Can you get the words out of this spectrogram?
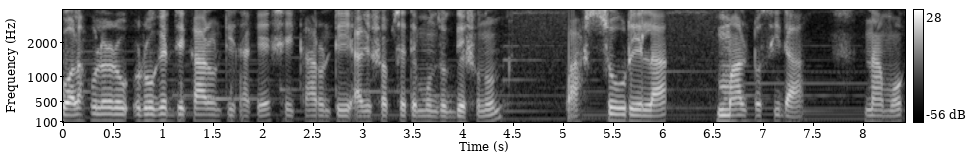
গলা ফোলা রোগের যে কারণটি থাকে, সেই কারণটি আগে সবচাইতে মনোযোগ দিয়ে শুনুন। পাশ্চুরেলা মাল্টোসিডা নামক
